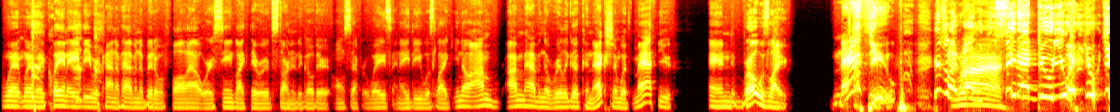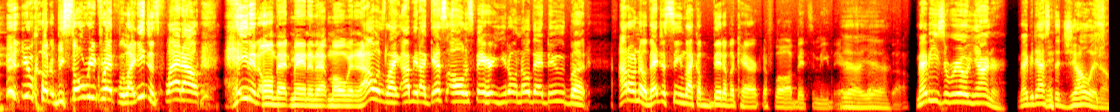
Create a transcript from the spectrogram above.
when, when, when Clay and AD were kind of having a bit of a fallout, where it seemed like they were starting to go their own separate ways, and AD was like, you know, I'm, I'm having a really good connection with Matthew, and bro was like, Matthew. He's like, oh, you see that dude? You, you, you're going to be so regretful. Like he just flat out hated on that man in that moment, and I was like, I mean, I guess all is fair. You don't know that dude, but. I don't know. That just seemed like a bit of a character flaw, a bit to me there. Yeah, well, yeah. so. Maybe he's a real yearner. Maybe that's the Joe in him.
